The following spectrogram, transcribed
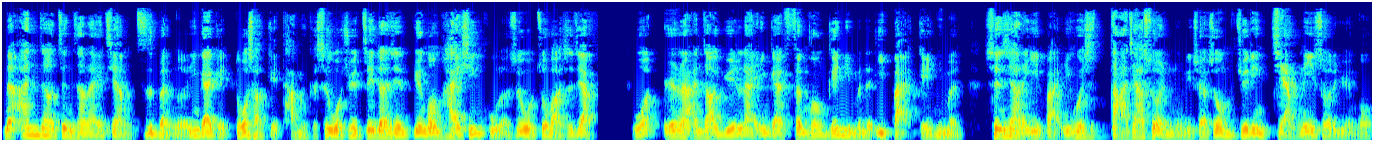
那按照正常来讲，资本额应该给多少给他们？可是我觉得这段时间员工太辛苦了，所以我做法是这样：我仍然按照原来应该分红给你们的一百给你们，剩下的一百，因为是大家所有人努力出来，所以我们决定奖励所有的员工，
